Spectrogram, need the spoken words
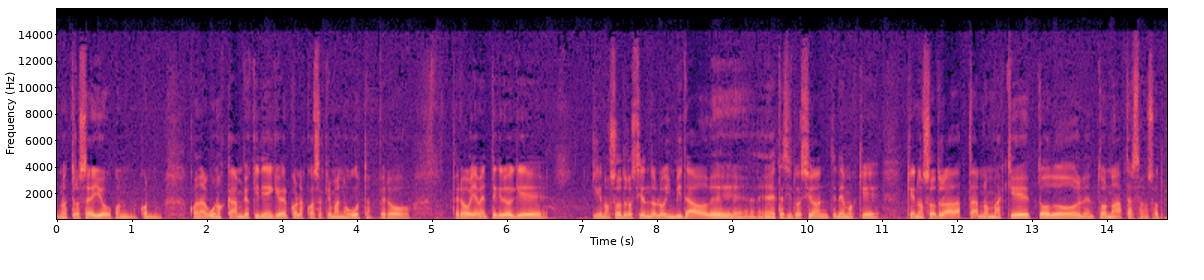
nuestro sello con, algunos cambios que tienen que ver con las cosas que más nos gustan. Pero, pero obviamente creo que, nosotros siendo los invitados en esta situación tenemos que, que nosotros adaptarnos más que todo el entorno adaptarse a nosotros.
